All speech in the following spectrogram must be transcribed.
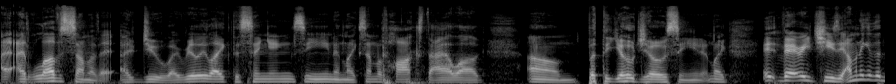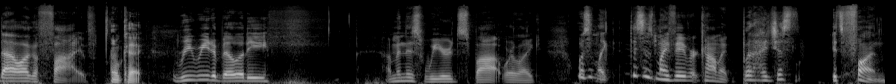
I, I love some of it. I do. I really like the singing scene and like some of Hawk's dialogue. Um, but the Yo Joe scene and like it very cheesy. I'm gonna give the dialogue a five. Okay. Rereadability. I'm in this weird spot where like wasn't like this is my favorite comic, but I just it's fun.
